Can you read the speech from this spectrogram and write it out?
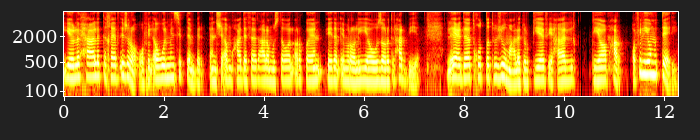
يلح على اتخاذ إجراء. وفي الأول من سبتمبر أنشأ محادثات على مستوى الأركان بين الإمرالية ووزارة الحربية لإعداد خطة هجوم على تركيا في حال قيام حرب. وفي اليوم التالي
